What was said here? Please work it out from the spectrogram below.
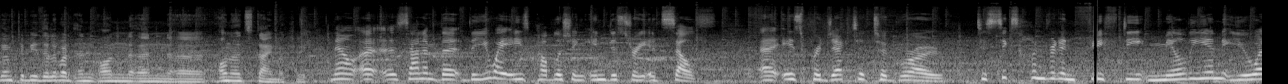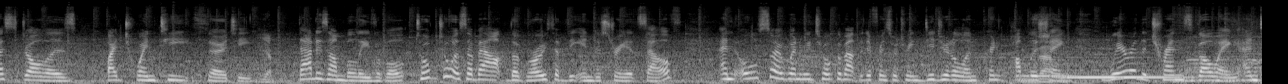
going to be delivered in, on in, uh, on its time actually. Now, uh, uh, Salim, the, the UAE's publishing industry itself uh, is projected to grow to 650 million US dollars by 2030. Yep. That is unbelievable. Talk to us about the growth of the industry itself. And also, when we talk about the difference between digital and print publishing, where are the trends going and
